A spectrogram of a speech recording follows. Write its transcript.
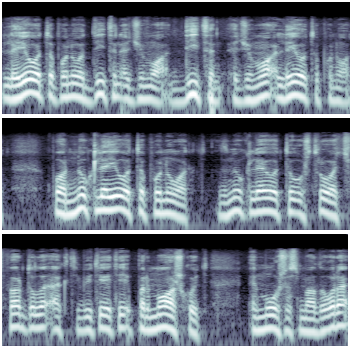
lejohet të punohet ditën e xhuma, ditën e xhuma lejohet të punohet, por nuk lejohet të punohet dhe nuk lejohet të ushtrohet çfarëdo lloj aktiviteti për meshkujt e moshës madhore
